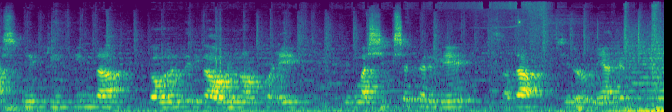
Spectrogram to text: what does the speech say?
ಅಷ್ಟೇ ಪ್ರೀತಿಯಿಂದ, ಗೌರವದಿಂದ ಅವ್ರನ್ನ ನೋಡ್ಕೊಳ್ಳಿ. ನಿಮ್ಮ ಶಿಕ್ಷಕರಿಗೆ ಸದಾ ಚಿರಋಣಿಯಾಗಿರ್ತೀವಿ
